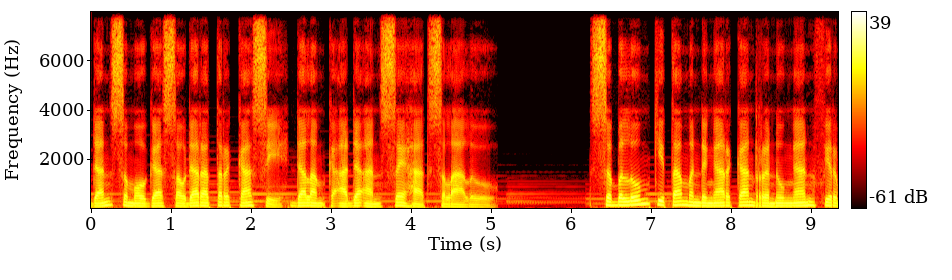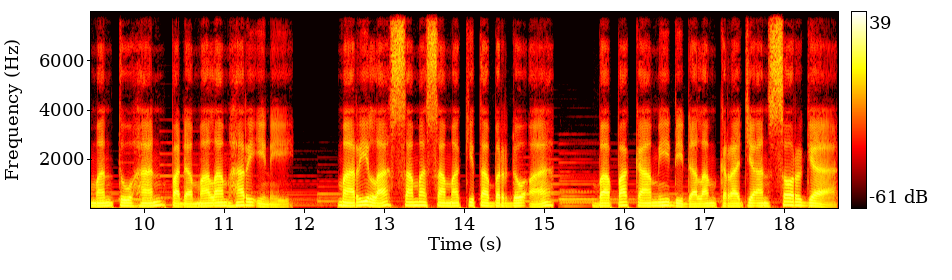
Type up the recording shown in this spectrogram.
dan semoga saudara terkasih dalam keadaan sehat selalu. Sebelum kita mendengarkan renungan firman Tuhan pada malam hari ini, marilah sama-sama kita berdoa, Bapa kami di dalam kerajaan sorga,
